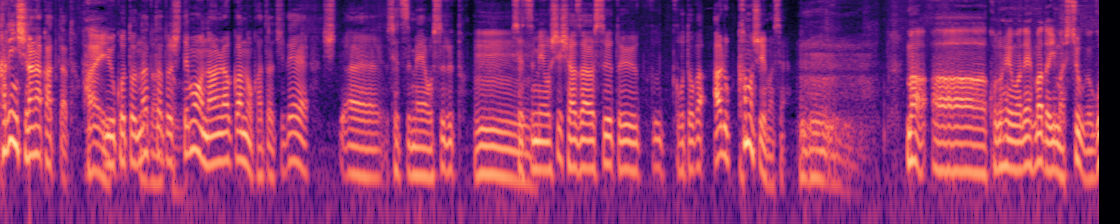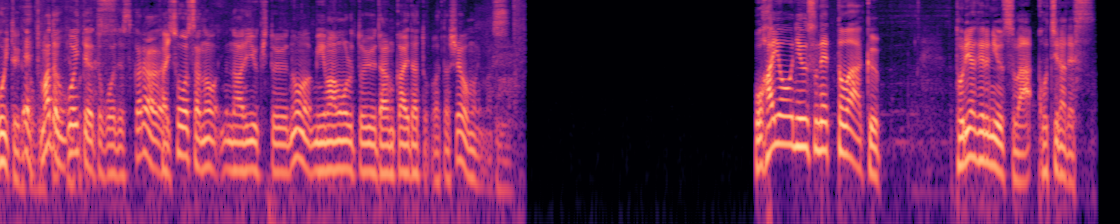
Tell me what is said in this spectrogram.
仮に知らなかったと、はい、いうことになったとしても、何らかの形で、えー、説明をすると、説明をし、謝罪をするということがあるかもしれません。うん。まあ、あこの辺はね、まだ今、市長が動いているとまだ動いているところですから、はい、捜査の成り行きというのを見守るという段階だと私は思います。おはようニュースネットワーク。取り上げるニュースはこちらです。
